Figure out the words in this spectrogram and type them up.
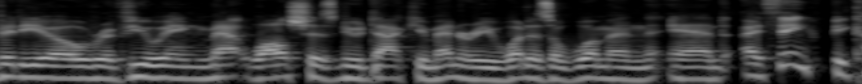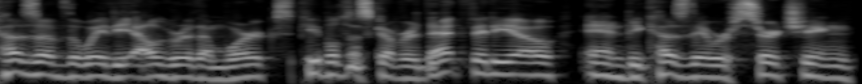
video reviewing Matt Walsh's new documentary, What is a Woman? And I think because of the way the algorithm works, people discovered that video. And because they were searching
